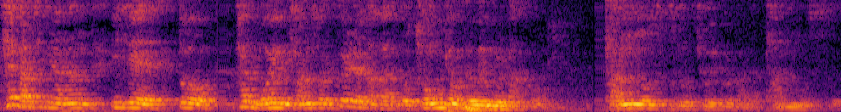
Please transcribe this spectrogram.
해가 지면은 이제 또 한 모임 장소를 끌려가가지고 종교 교육을 받고 담노스 교육을 받아 담노스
